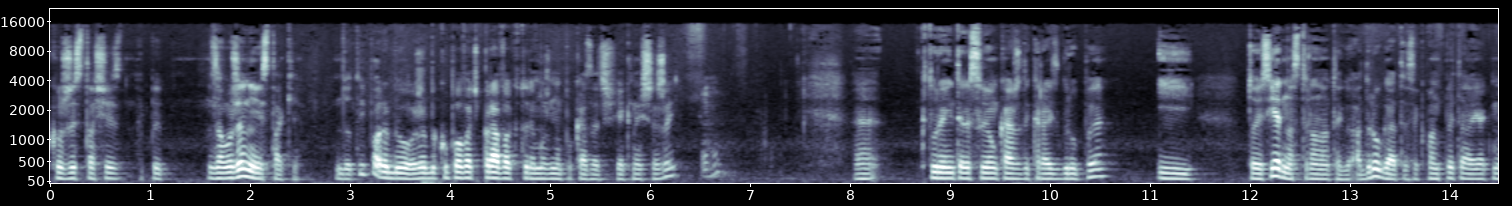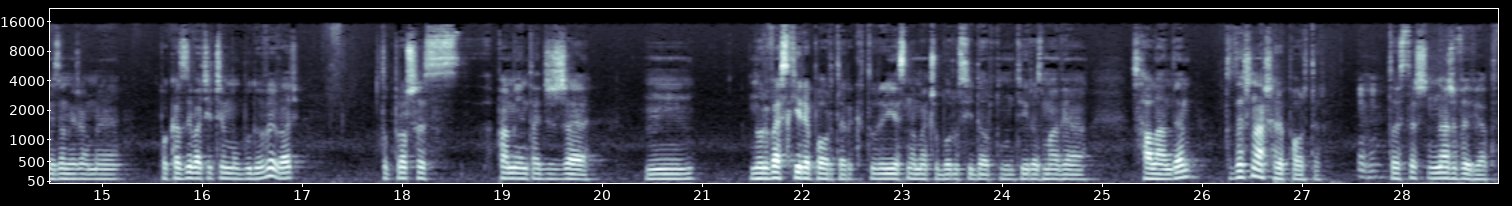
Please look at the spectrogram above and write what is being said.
korzysta się, jakby założenie jest takie, do tej pory było, żeby kupować prawa, które można pokazać jak najszerzej. Mhm. E, które interesują każdy kraj z grupy i to jest jedna strona tego, a druga to jest, jak Pan pyta, jak my zamierzamy pokazywać i czym obudowywać, to proszę pamiętać, że mm, norweski reporter, który jest na meczu Borussii Dortmund i rozmawia z Halandem, to też nasz reporter. Mhm. To jest też nasz wywiad.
